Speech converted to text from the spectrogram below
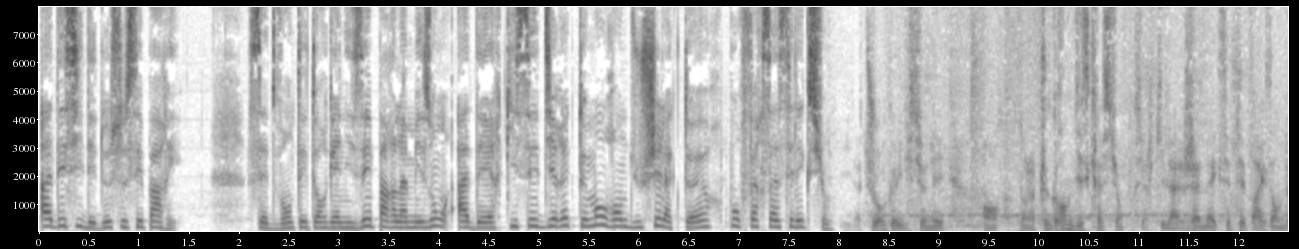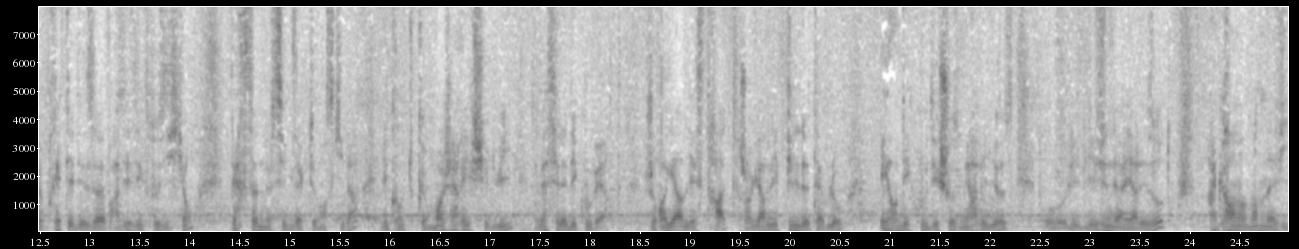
a décidé de se séparer. Cette vente est organisée par la maison Adair qui s'est directement rendue chez l'acteur pour faire sa sélection. Il a toujours collectionné dans la plus grande discrétion, c'est-à-dire qu'il n'a jamais accepté par exemple de prêter des œuvres à des expositions. Personne ne sait exactement ce qu'il a et quand moi j'arrive chez lui, eh c'est la découverte je regarde les strates, je regarde les piles de tableaux et on découvre des choses merveilleuses, les unes derrière les autres. Un grand moment de ma vie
